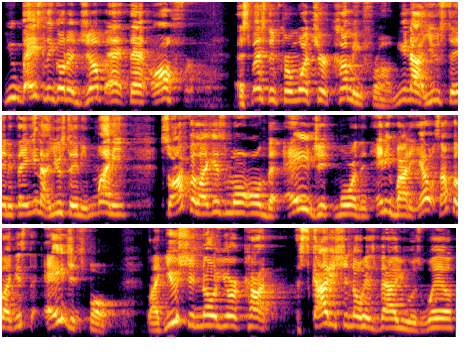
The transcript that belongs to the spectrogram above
you basically gonna jump at that offer, especially from what you're coming from. You're not used to anything. You're not used to any money. So I feel like it's more on the agent more than anybody else. I feel like it's the agent's fault. Like you should know your con. Scottie should know his value as well,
